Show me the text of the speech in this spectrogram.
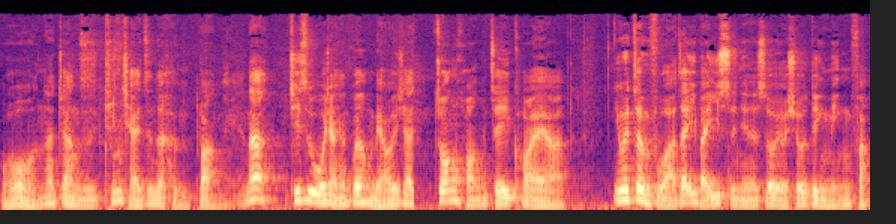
哦，那这样子听起来真的很棒哎。那其实我想跟观众聊一下装潢这一块啊，因为政府啊在一百一十年的时候有修订民法，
